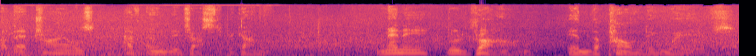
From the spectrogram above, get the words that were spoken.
But their trials have only just begun. Many will drown in the pounding waves.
